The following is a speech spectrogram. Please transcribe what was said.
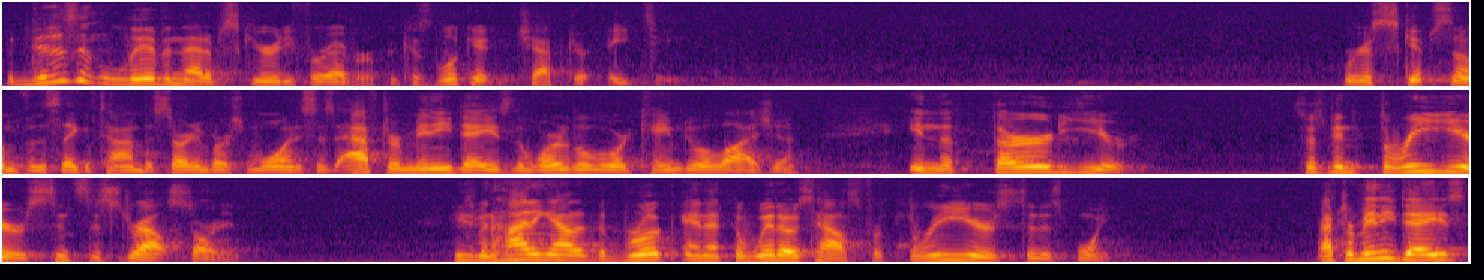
But it doesn't live in that obscurity forever because look at chapter 18. We're going to skip some for the sake of time, but starting in verse 1, it says, After many days, the word of the Lord came to Elijah in the third year. So it's been three years since this drought started. He's been hiding out at the brook and at the widow's house for three years to this point. After many days,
